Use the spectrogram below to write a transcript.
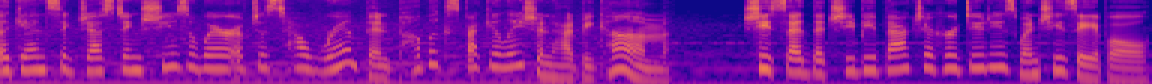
again suggesting she's aware of just how rampant public speculation had become. She said that she'd be back to her duties when she's able,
